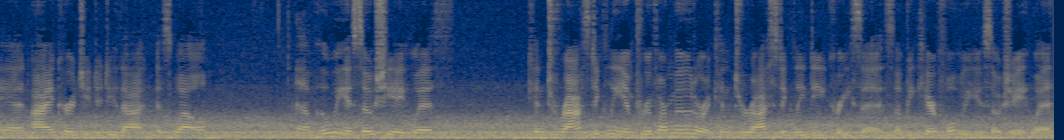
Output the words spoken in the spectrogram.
And I encourage you to do that as well. Um, who we associate with can drastically improve our mood or it can drastically decrease it. So be careful who you associate with.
